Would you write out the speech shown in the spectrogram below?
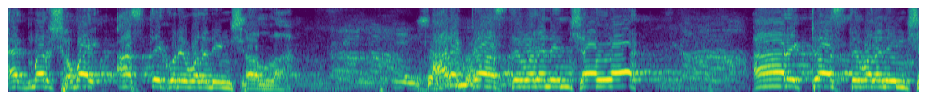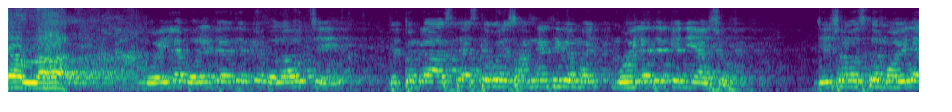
একবার সবাই আস্তে করে বলেন ইনশাল্লাহ আর একটু আস্তে বলেন ইনশাল্লাহ আর একটু আস্তে বলেন ইনশাল্লাহ মহিলা ভলেন্টিয়ারদেরকে বলা হচ্ছে যে তোমরা আস্তে আস্তে করে সামনের দিকে মহিলাদেরকে নিয়ে আসো। যে সমস্ত মহিলা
